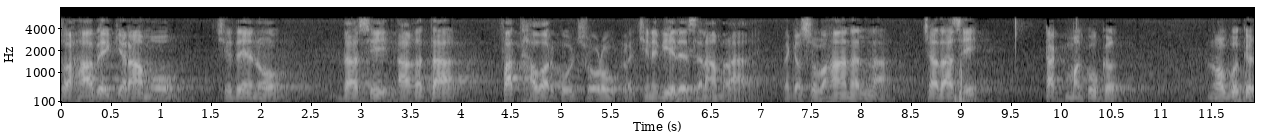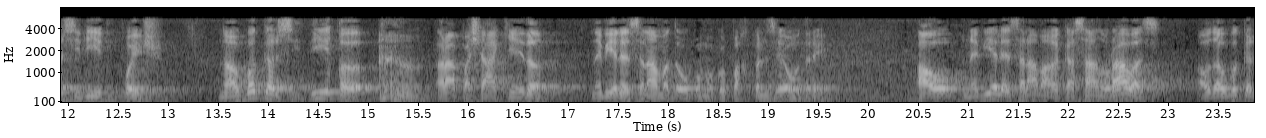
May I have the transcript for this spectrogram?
صحابه کرامو چې دینو داسې هغه ته فتح ورکول شروع کړ چې نبی علی السلام راغی لکه سبحان الله چا داسې ټک مکو ک نو ابوبکر صدیق پوښ نو ابوبکر صدیق را پشا کېده نبی علی السلام ته حکم کو په خپل ځای ودرې او نبی علی السلام هغه کسان راوس او د ابوبکر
